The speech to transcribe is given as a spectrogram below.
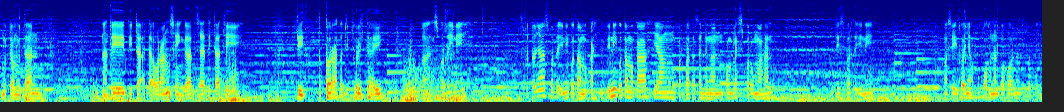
Mudah-mudahan nanti tidak ada orang sehingga saya tidak di ditegur atau dicurigai. Uh, seperti ini. Sebetulnya seperti ini kota Mekah. Ini kota Mekah yang perbatasan dengan kompleks perumahan. Jadi seperti ini. Masih banyak pepohonan-pepohonan seperti ini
